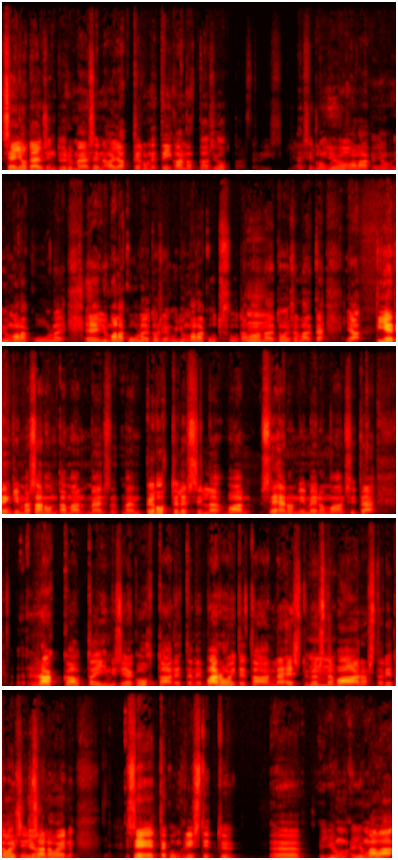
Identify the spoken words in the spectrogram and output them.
se jo täysin tyrmää sen ajattelun, että ei kannattaisi ottaa. Silloin, kun Joo. Jumala, Jumala, kuulee. Eh, Jumala kuulee tosiaan, kun Jumala kutsuu tavalla Mm. tai toisella. Että, ja tietenkin mä sanon tämän, mä en, mä en pelottele sillä, vaan sehän on nimenomaan sitä rakkautta ihmisiä kohtaan, että me varoitetaan lähestyvästä Mm. vaarasta. Eli toisin Joo. sanoen se, että kun kristitty ö, Jumala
